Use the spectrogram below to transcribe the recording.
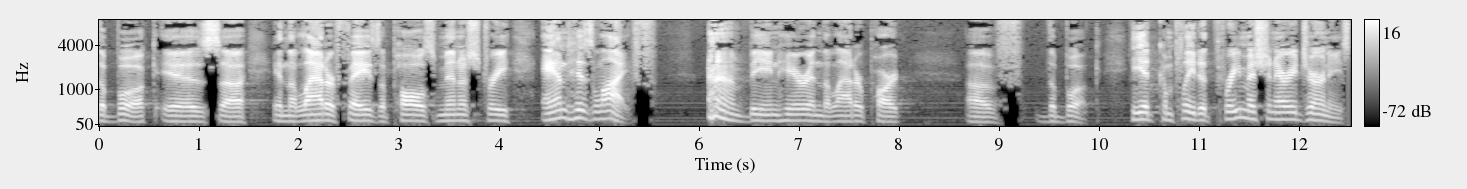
the book is uh, in the latter phase of Paul's ministry and his life, being here in the latter part of the book. He had completed three missionary journeys.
